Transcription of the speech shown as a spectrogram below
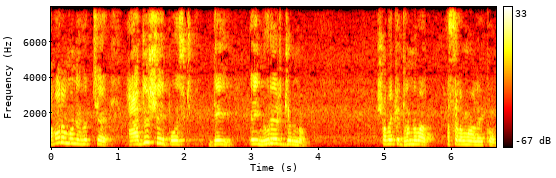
আবারও মনে হচ্ছে আজও সেই পোস্ট দেই এই নূরের জন্য। সবাইকে ধন্যবাদ। আসসালামু আলাইকুম।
